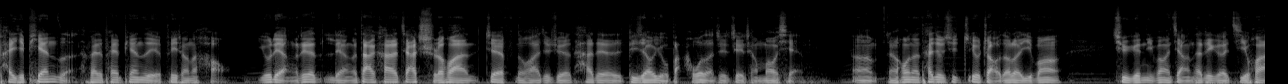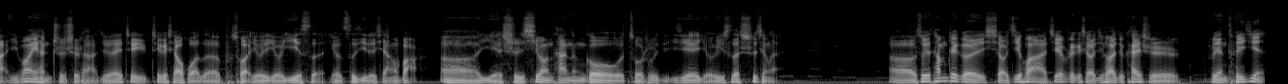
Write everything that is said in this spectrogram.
拍一些片子，他拍的拍片子也非常的好。有两个这个两个大咖加持的话，Jeff 的话就觉得他的比较有把握了这这场冒险。嗯，然后呢，他就去又找到了以旺。去跟李旺讲他这个计划，李旺也很支持他，觉得哎这这个小伙子不错，有有意思，有自己的想法，呃，也是希望他能够做出一些有意思的事情来，呃，所以他们这个小计划，Jeff 这个小计划就开始逐渐推进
